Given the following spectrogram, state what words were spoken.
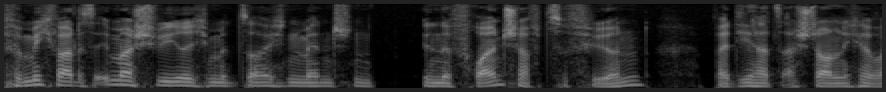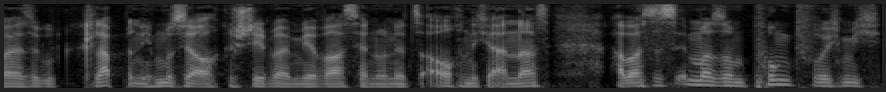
für mich war das immer schwierig, mit solchen Menschen in eine Freundschaft zu führen, Bei dir hat es erstaunlicherweise gut geklappt und ich muss ja auch gestehen, bei mir war es ja nun jetzt auch nicht anders. Aber es ist immer so ein Punkt, wo ich mich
